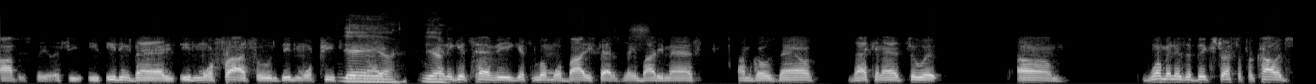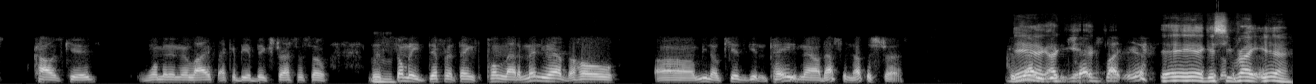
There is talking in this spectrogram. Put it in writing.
Obviously, if he, he's eating bad, he's eating more fried food, he's eating more pizza, yeah, yeah, yeah, yeah, and he gets heavy, he gets a little more body fat, his lean body mass um goes down. That can add to it. Um, woman is a big stressor for college college kids. Woman in their life that could be a big stressor. So there's mm-hmm. so many different things pulling at them. Then you have the whole, um, you know, kids getting paid now. That's another stress. Yeah, I, yeah, like, yeah, yeah, yeah, I guess you're right. Yeah,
